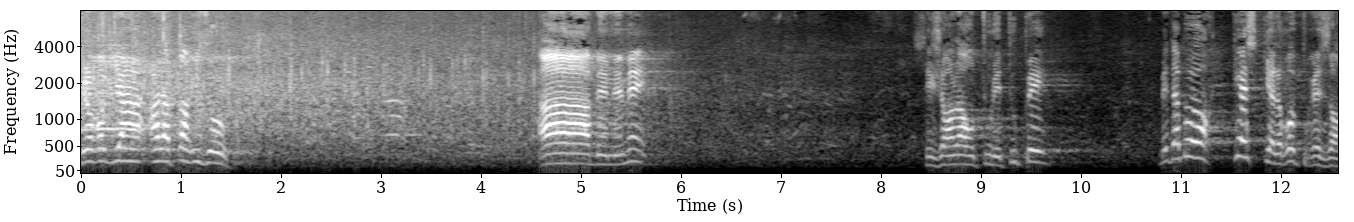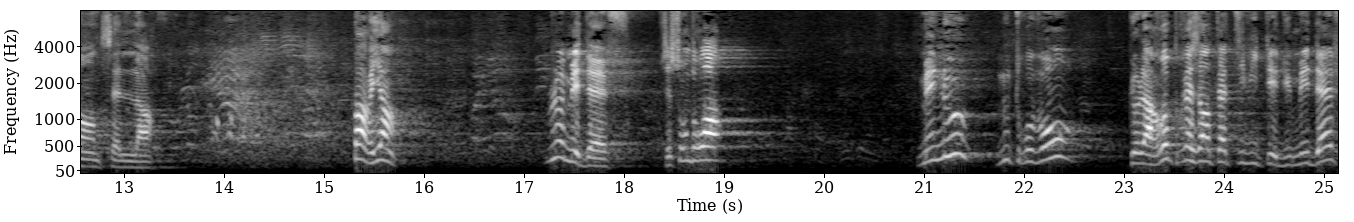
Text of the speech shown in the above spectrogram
Je reviens à la Parizeau. Ah, mais, mais, mais. Ces gens-là ont tous les toupets. Mais d'abord, qu'est-ce qu'elle représente, celle-là? Rien. le MEDEF, c'est son droit. Mais nous, nous trouvons que la représentativité du MEDEF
